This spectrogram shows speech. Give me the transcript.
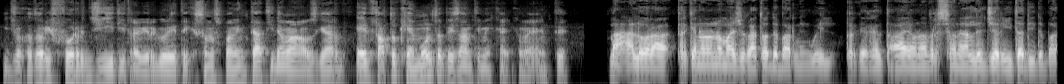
i giocatori forgiti, tra virgolette, che sono spaventati da Mouseguard, è il fatto che è molto pesante meccanicamente. Ma allora, perché non hanno mai giocato a The Burning Wheel? Perché in realtà è una versione alleggerita di The Burning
